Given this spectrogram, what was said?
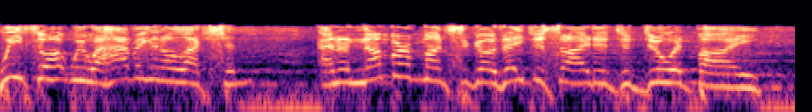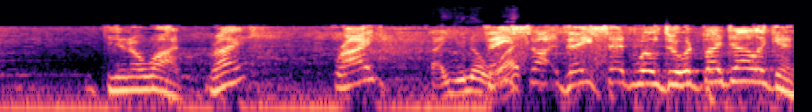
we thought we were having an election, and a number of months ago, they decided to do it by, you know what, right? Right? Uh, you know they what? Saw, they said we'll do it by delegate.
